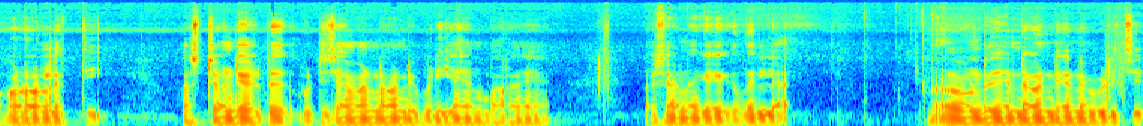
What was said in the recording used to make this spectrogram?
ഗോഡൗണിലെത്തി. ഫസ്റ്റ് വണ്ടിയായിട്ട് കുട്ടിച്ചാമ്മേണ്ട വണ്ടി പിടിക്കാൻ ഞാൻ പറഞ്ഞേ. പക്ഷേ അങ്ങനെ കേൾക്കുന്നില്ല. അതുകൊണ്ട് എന്റെ വണ്ടി തന്നെ പിടിച്ച്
